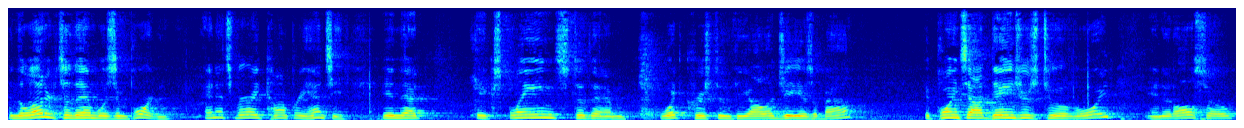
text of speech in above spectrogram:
And the letter to them was important, and it's very comprehensive in that it explains to them what Christian theology is about. It points out dangers to avoid, and it also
